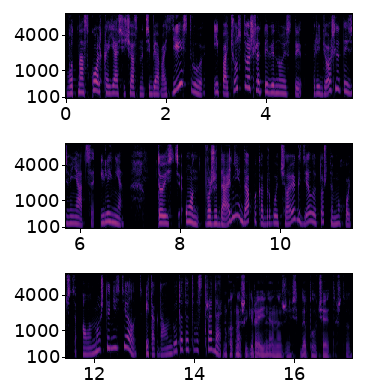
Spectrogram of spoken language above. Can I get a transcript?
Вот насколько я сейчас на тебя воздействую, и почувствуешь ли ты вину и стыд, придешь ли ты извиняться или нет. То есть он в ожидании, да, пока другой человек сделает то, что ему хочется. А он может и не сделать. И тогда он будет от этого страдать. Ну, как наша героиня, она же не всегда получает то, что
